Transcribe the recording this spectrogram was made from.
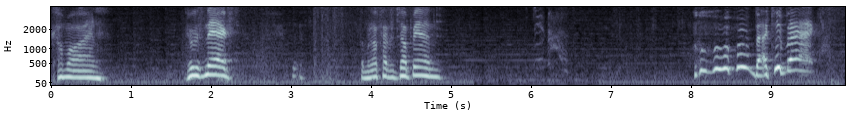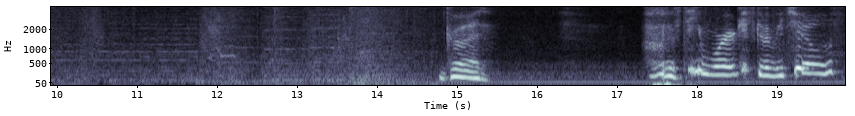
Come on. Who's next? Someone else has to jump in. back to back. Good. Oh, this teamwork is giving me chills.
